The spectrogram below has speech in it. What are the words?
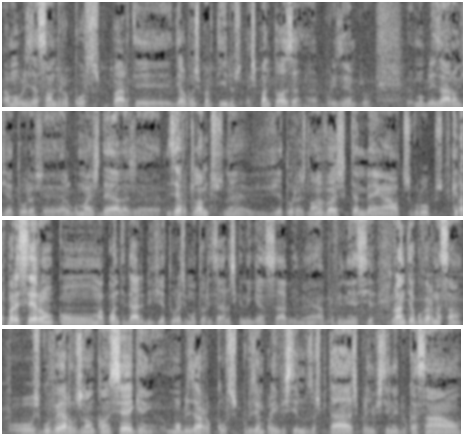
A mobilização de recursos por parte de alguns partidos é espantosa. Por exemplo, mobilizaram viaturas, eh, algumas delas eh, zero quilômetros, né? viaturas novas. Também há outros grupos que apareceram com uma quantidade de viaturas motorizadas que ninguém sabe né? a proveniência. Durante a governação, os governos não conseguem mobilizar recursos, por exemplo, para investir nos hospitais, para investir na educação,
